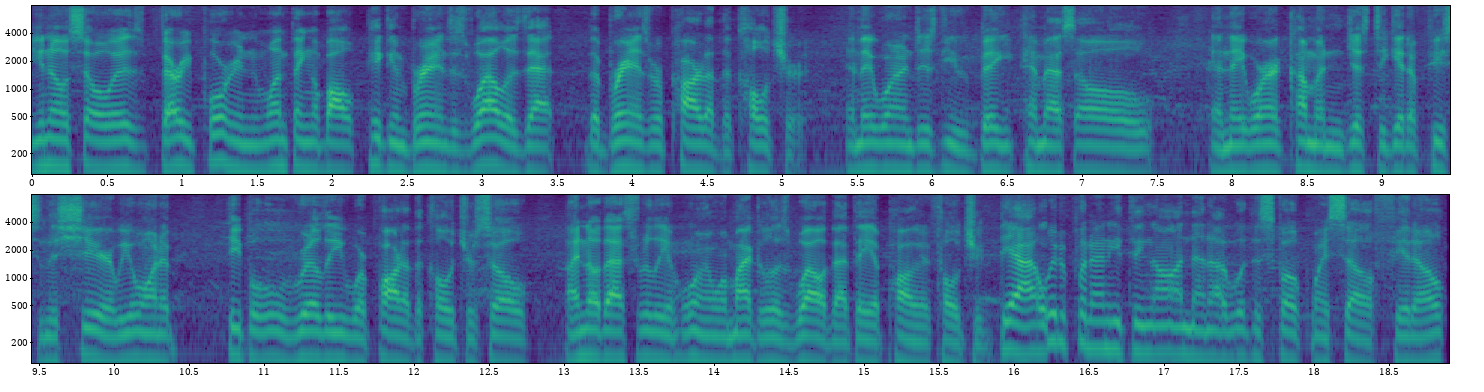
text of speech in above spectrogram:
you know so it's very important one thing about picking brands as well is that the brands were part of the culture and they weren't just these big MSO and they weren't coming just to get a piece of the share we wanted people who really were part of the culture so I know that's really important with Michael as well that they are part of the culture Yeah, I would have put anything on that I would have spoke myself, you know.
